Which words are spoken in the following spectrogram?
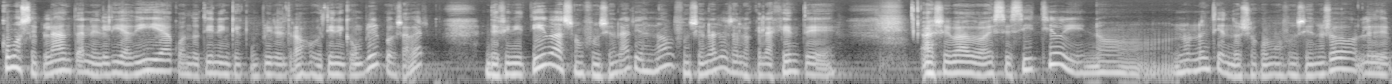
cómo se plantan en el día a día cuando tienen que cumplir el trabajo que tienen que cumplir, pues a ver, en definitiva son funcionarios, ¿no? Funcionarios a los que la gente ha llevado a ese sitio y no, no, no entiendo yo cómo funciona. Yo le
